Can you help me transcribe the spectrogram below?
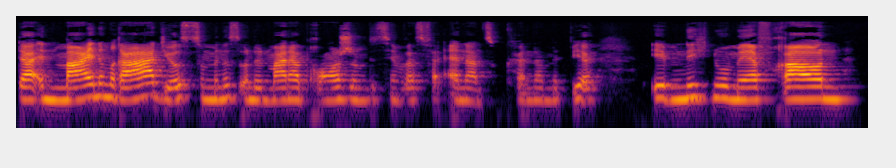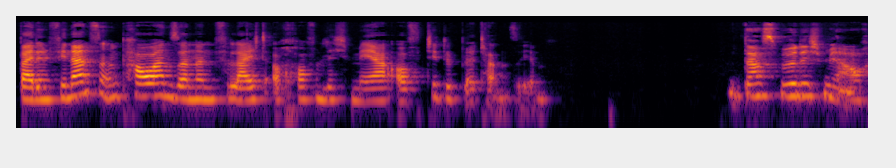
da in meinem Radius zumindest und in meiner Branche ein bisschen was verändern zu können, damit wir eben nicht nur mehr Frauen bei den Finanzen empowern, sondern vielleicht auch hoffentlich mehr auf Titelblättern sehen. Das würde ich mir auch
